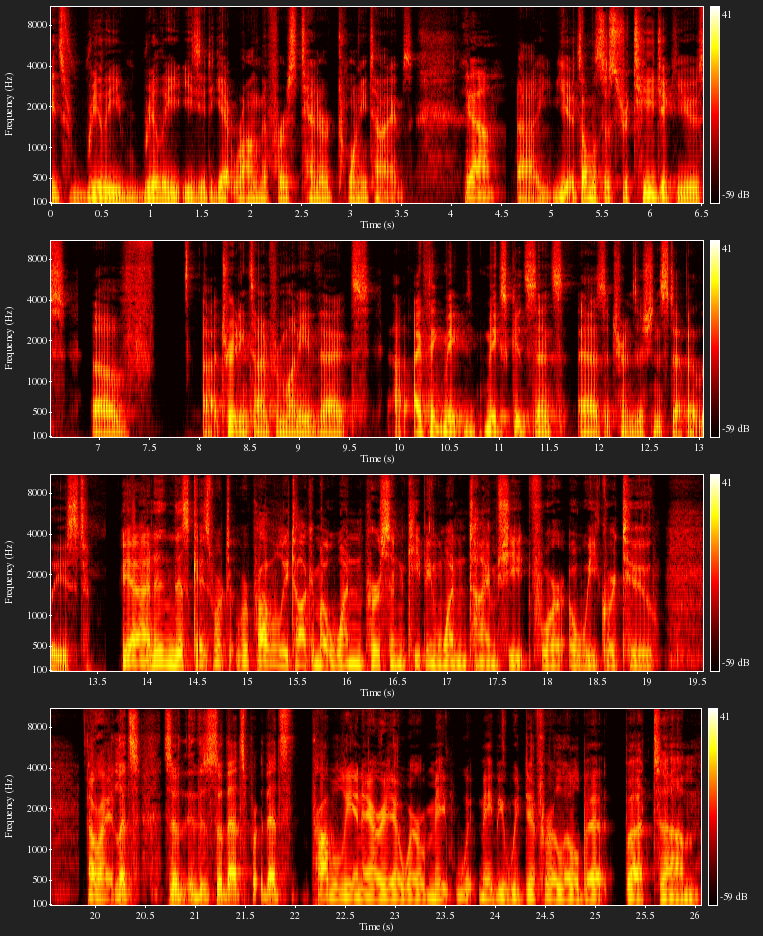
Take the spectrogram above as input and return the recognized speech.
it's really really easy to get wrong the first 10 or 20 times yeah uh, it's almost a strategic use of uh, trading time for money that uh, I think make, makes good sense as a transition step, at least. Yeah, and in this case, we're t- we're probably talking about one person keeping one timesheet for a week or two. All right, let's. So so that's that's probably an area where may, maybe we differ a little bit, but um,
